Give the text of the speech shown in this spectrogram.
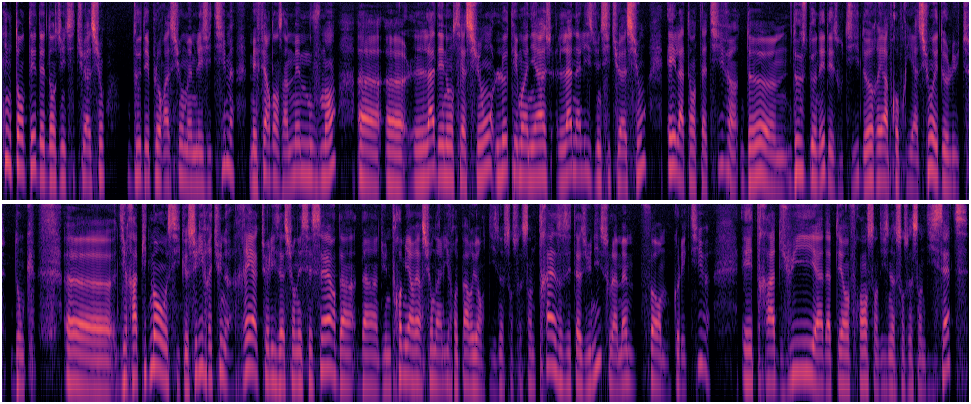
contenter d'être dans une situation de déploration même légitime, mais faire dans un même mouvement euh, euh, la dénonciation, le témoignage, l'analyse d'une situation et la tentative de, euh, de, se donner des outils de réappropriation et de lutte. Donc, dire rapidement aussi que ce livre est une réactualisation nécessaire d'une première version d'un livre paru en 1973 aux États-Unis sous la même forme collective et traduit et adapté en France en 1977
